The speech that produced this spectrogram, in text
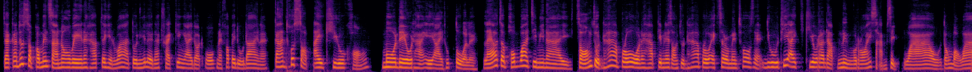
ๆ จากการทดสอบคอมเมนต์สารนอร์เวย์นะครับ จะห็นว่าตัวนี้เลยนะ trackingai.org นะเข้าไปดูได้นะ การทดสอบ IQ ของ โมเดลทาง AI ทุกตัวเลย แล้วจะพบว่า Gemini 2.5 Pro นะครับ Gemini 2.5 Pro Experimentals เนี่ย อยู่ที่ IQ ระดับ 130 ว้าว ต้องบอกว่า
